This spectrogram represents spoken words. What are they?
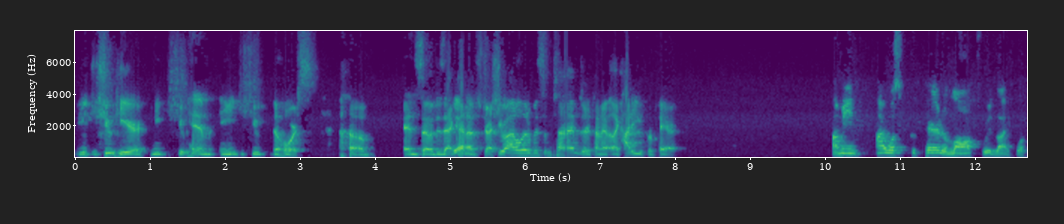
you need to shoot here you need to shoot him and you need to shoot the horse. Um, and so does that yeah. kind of stress you out a little bit sometimes or kind of like how do you prepare? I mean i was prepared a lot with like what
